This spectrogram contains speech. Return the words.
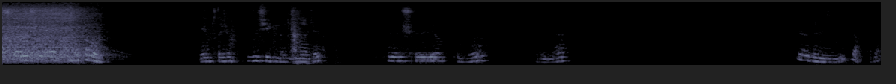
Üç tane şey yaptığımda tamam. Benim saçım hızlı şekilde oldu zaten. Sen şöyle yaptın mı? Şöyle. Gördüğünüz gibi iki dakikada.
